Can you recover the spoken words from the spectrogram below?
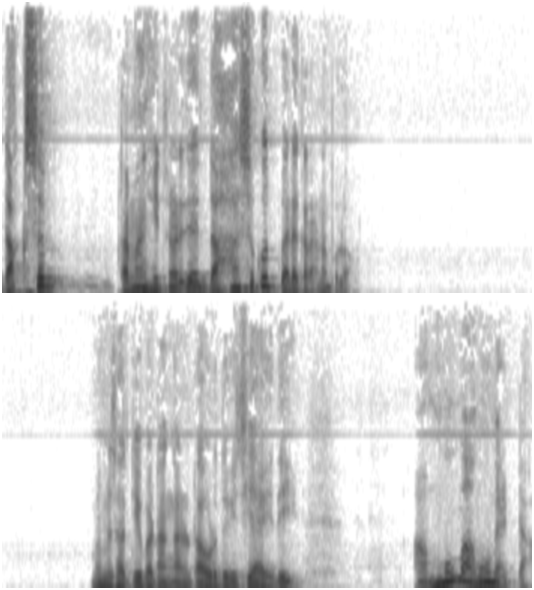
දක්ෂ Taman හිතනට දහසකුත් වැඩ කරන්න පුළුවන්. මම සතිය පටන් ගන්නකොට අවුරුදු 26 දී අම්මුම අමු මැට්ටා.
